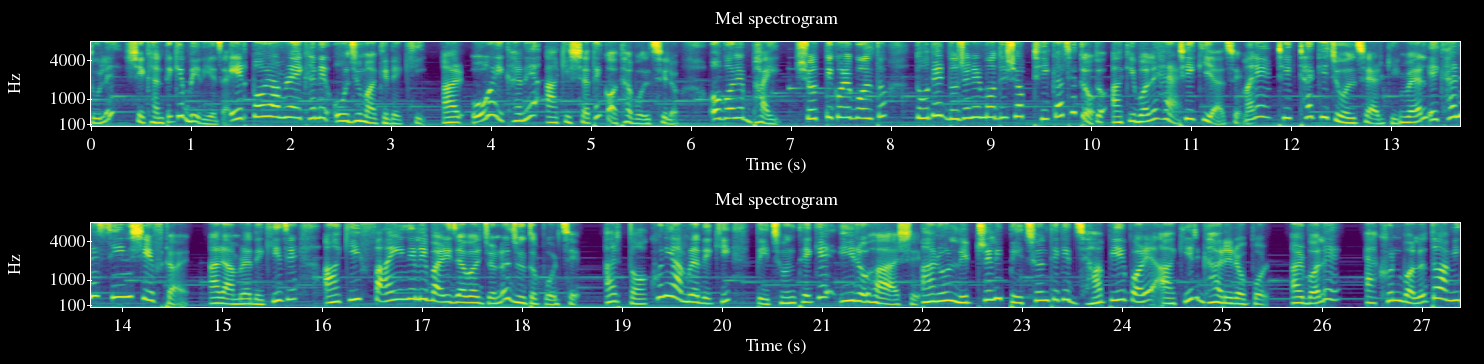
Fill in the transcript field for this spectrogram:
তুলে সেখান থেকে বেরিয়ে যায়। এরপর আমরা এখানে অজুমাকে দেখি, আর ও এখানে আকির সাথে কথা বলছিল। ও বলে, ভাই, সত্যি করে বলতো, তোদের দুজনের মধ্যে সব ঠিক আছে তো? তো আকি বলে হ্যাঁ ঠিকই আছে। মানে ঠিকঠাকই চলছে আর কি। ওয়েল এখানে সিন শিফট হয়। আর আমরা দেখি যে আঁকি ফাইনালি বাড়ি যাওয়ার জন্য জুতো পরছে। আর তখনই আমরা দেখি পেছন থেকে ইরোহা আসে। আর ও লিটারেলি পেছন থেকে ঝাঁপিয়ে পড়ে আঁকির ঘাড়ের ওপর। আর বলে এখন বলো তো আমি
